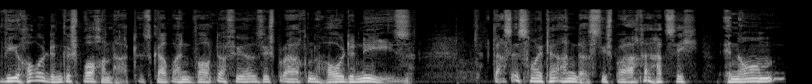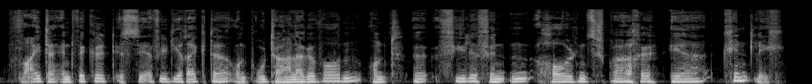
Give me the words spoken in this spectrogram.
wie Holden gesprochen hat. Es gab ein Wort dafür, sie sprachen Holdenese. Das ist heute anders. Die Sprache hat sich enorm weiterentwickelt, ist sehr viel direkter und brutaler geworden und äh, viele finden Holdens Sprache eher kindlich.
